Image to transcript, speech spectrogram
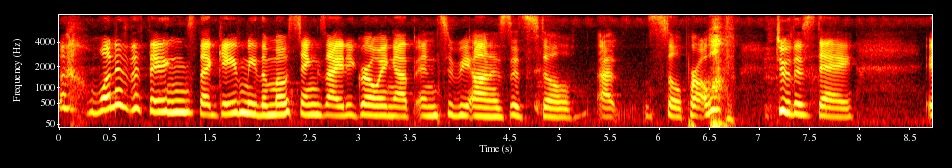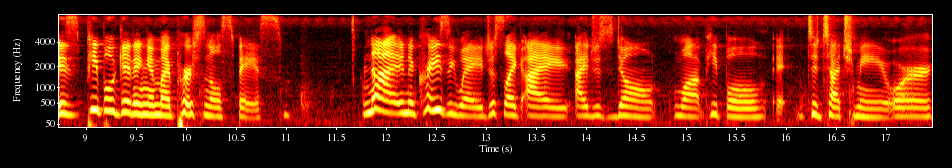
one of the things that gave me the most anxiety growing up, and to be honest, it's still uh, still a problem to this day, is people getting in my personal space. Not in a crazy way, just like I, I just don't want people eh, to touch me or,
